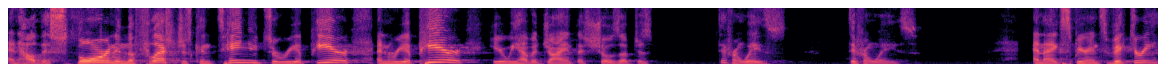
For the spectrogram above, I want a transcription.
and how this thorn in the flesh just continued to reappear and reappear. Here we have a giant that shows up just different ways, different ways. And I experience victory,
